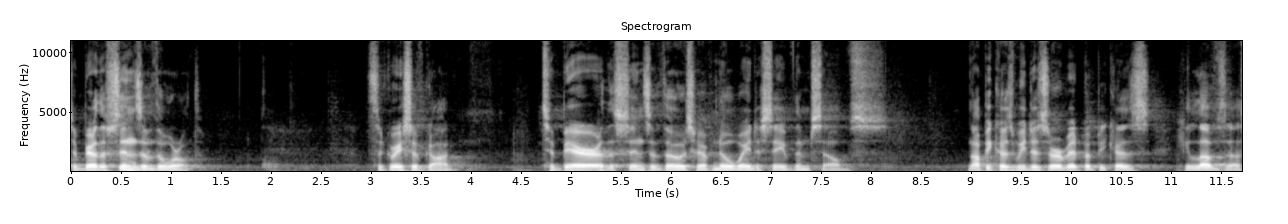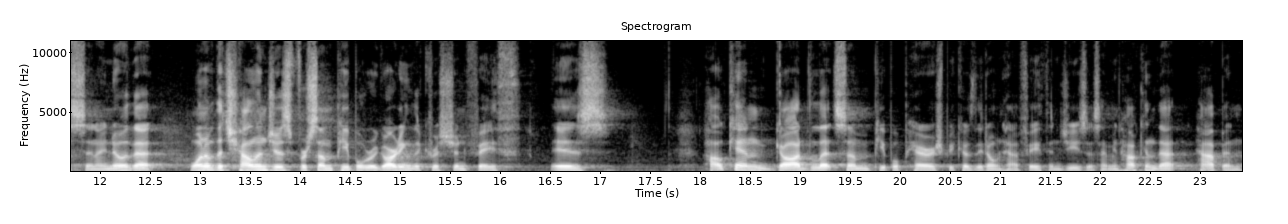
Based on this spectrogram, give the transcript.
to bear the sins of the world. It's the grace of God to bear the sins of those who have no way to save themselves. Not because we deserve it, but because he loves us. And I know that one of the challenges for some people regarding the Christian faith is how can God let some people perish because they don't have faith in Jesus? I mean, how can that happen?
